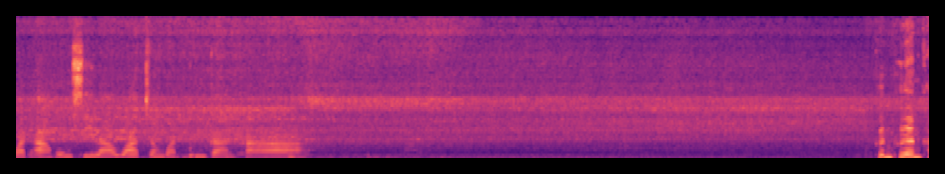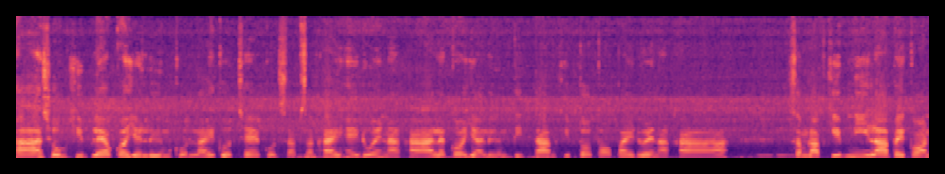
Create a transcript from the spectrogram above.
วัดอาหงศิลาวาสจังหวัดบึงกาฬค่ะเพื่อนๆ คะ ชมคลิปแล้วก็อย่าลืมกดไลค์ กดแชร์ กด Subscribe ให้ด้วยนะคะ และก็อย่าลืมติดตามคลิปต่อๆไปด้วยนะคะ สำหรับคลิปนี้ลาไปก่อน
